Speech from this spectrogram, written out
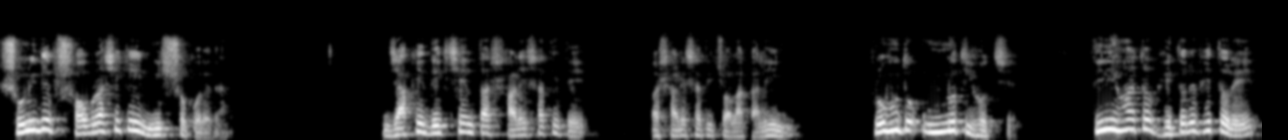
শনিদেব সব রাশিকেই নিঃস্ব করে দেন। যাকে দেখছেন তার সাড়ে সাতিতে বা সাড়ে সাতি চলাকালীন প্রভূত উন্নতি হচ্ছে। তিনি হয়তো ভেতরে ভেতরে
